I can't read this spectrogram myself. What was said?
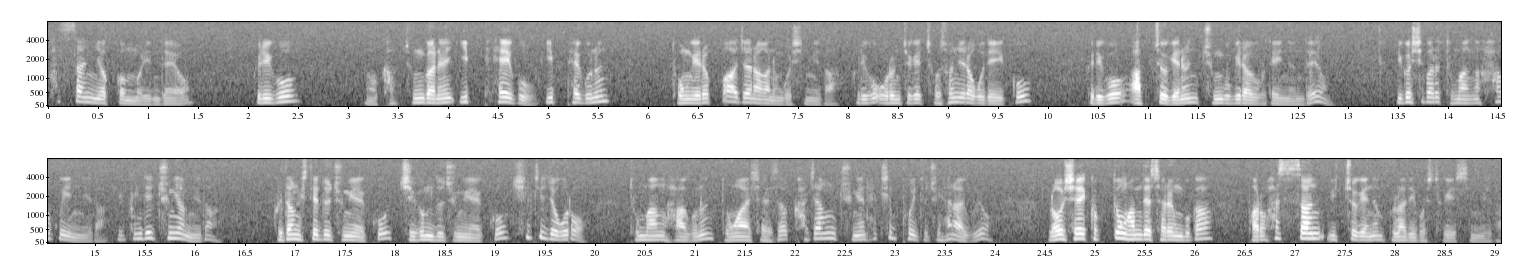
핫산역 건물인데요. 그리고 어, 가- 중간에는 입해구, 입해구는 동해로 빠져나가는 곳입니다. 그리고 오른쪽에 조선이라고 되어 있고 그리고 앞쪽에는 중국이라고 되어 있는데요. 이것이 바로 두만강 하구입니다. 이게 굉장히 중요합니다. 그 당시 때도 중요했고 지금도 중요했고 실질적으로 두망 하구는 동아시아에서 가장 중요한 핵심 포인트 중 하나고요. 러시아의 극동 함대 사령부가 바로 핫산 위쪽에 있는 블라디보스톡에 있습니다.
